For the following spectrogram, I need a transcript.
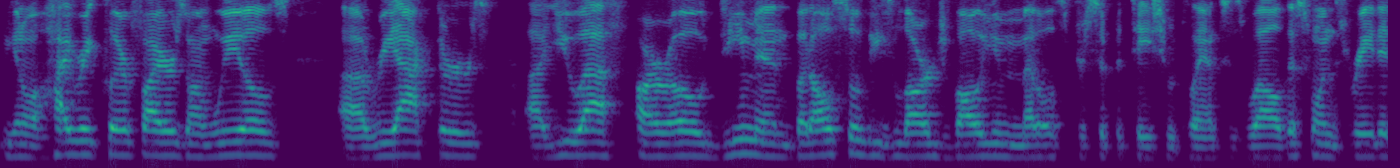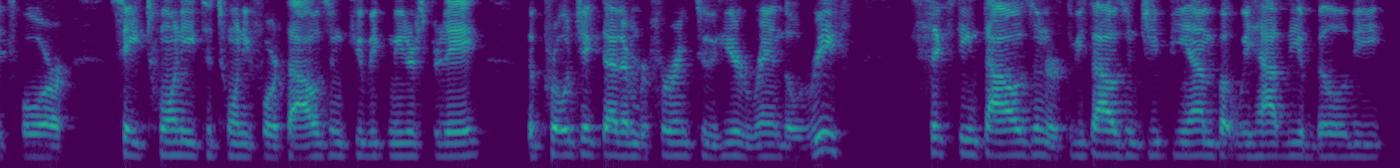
you know high rate clarifiers on wheels, uh, reactors, uh, UF, RO, DMIN, but also these large volume metals precipitation plants as well. This one's rated for say 20 to 24,000 cubic meters per day. The project that I'm referring to here, Randle Reef, 16,000 or 3,000 GPM, but we have the ability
